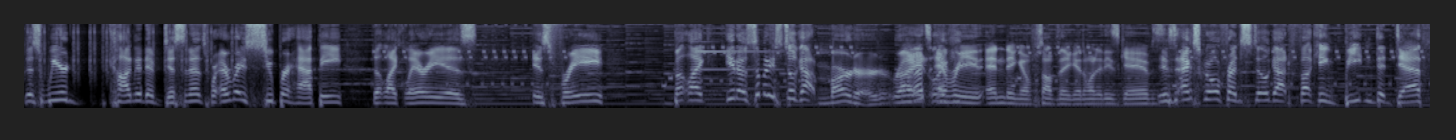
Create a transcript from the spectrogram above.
this weird cognitive dissonance where everybody's super happy that like Larry is is free. But like, you know, somebody still got murdered, right? Well, that's Like, every ending of something in one of these games. his ex-girlfriend still got fucking beaten to death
